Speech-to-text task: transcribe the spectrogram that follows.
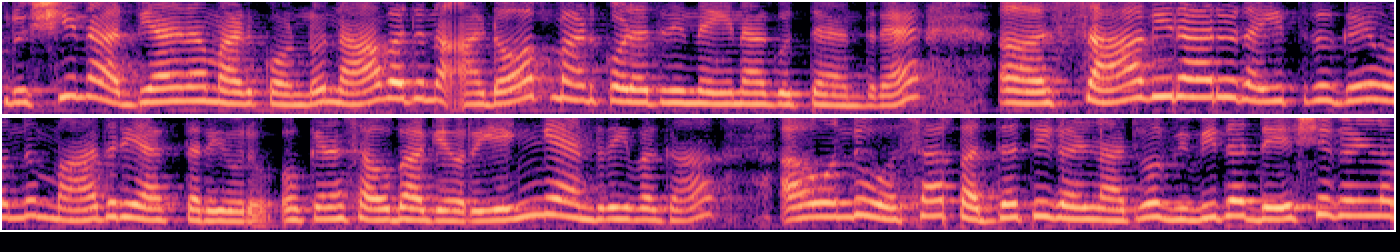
ಕೃಷಿನ ಅಧ್ಯಯನ ಮಾಡಿಕೊಂಡು ನಾವು ಅದನ್ನು ಅಡಾಪ್ಟ್ ಮಾಡ್ಕೊಳ್ಳೋದ್ರಿಂದ ಏನಾಗುತ್ತೆ ಅಂದರೆ ಸಾವಿರಾರು ರೈತರಿಗೆ ಒಂದು ಮಾದರಿ ಆಗ್ತಾರೆ ಇವರು. ಓಕೆನಾ ಸೌಭಾಗ್ಯ ಅವರು. ಹೆಂಗೆ ಅಂದರೆ ಇವಾಗ ಆ ಒಂದು ಹೊಸ ಪದ್ಧತಿಗಳನ್ನ ಅಥವಾ ವಿವಿಧ ದೇಶಗಳನ್ನ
